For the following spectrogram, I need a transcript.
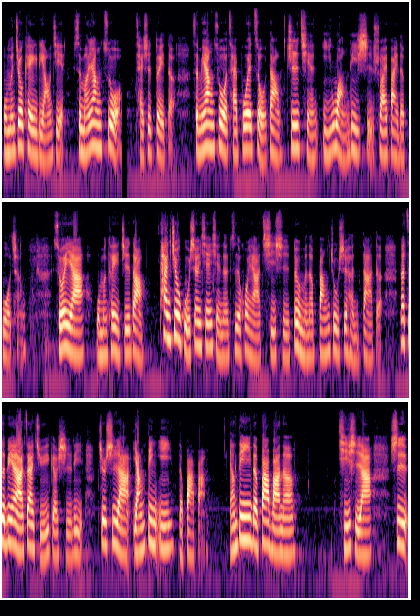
我们就可以了解什么样做才是对的，怎么样做才不会走到之前以往历史衰败的过程。所以啊，我们可以知道，探究古圣先贤的智慧啊，其实对我们的帮助是很大的。那这边啊，再举一个实例，就是啊，杨定一的爸爸，杨定一的爸爸呢，其实啊是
